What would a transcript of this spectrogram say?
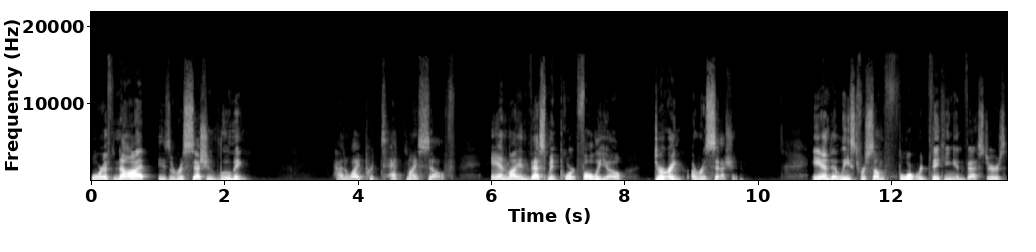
Or if not, is a recession looming? How do I protect myself and my investment portfolio during a recession? And at least for some forward thinking investors,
